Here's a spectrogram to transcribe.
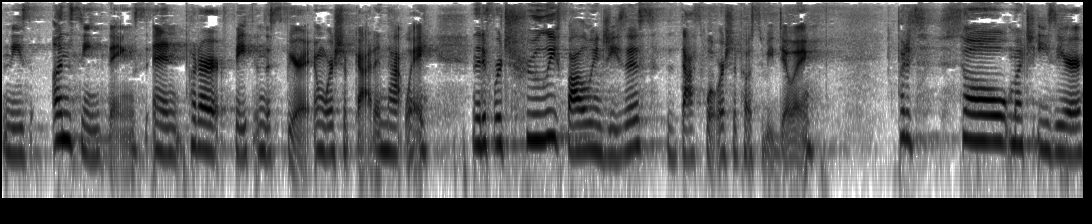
in these unseen things and put our faith in the Spirit and worship God in that way. And that if we're truly following Jesus, that's what we're supposed to be doing. But it's so much easier,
